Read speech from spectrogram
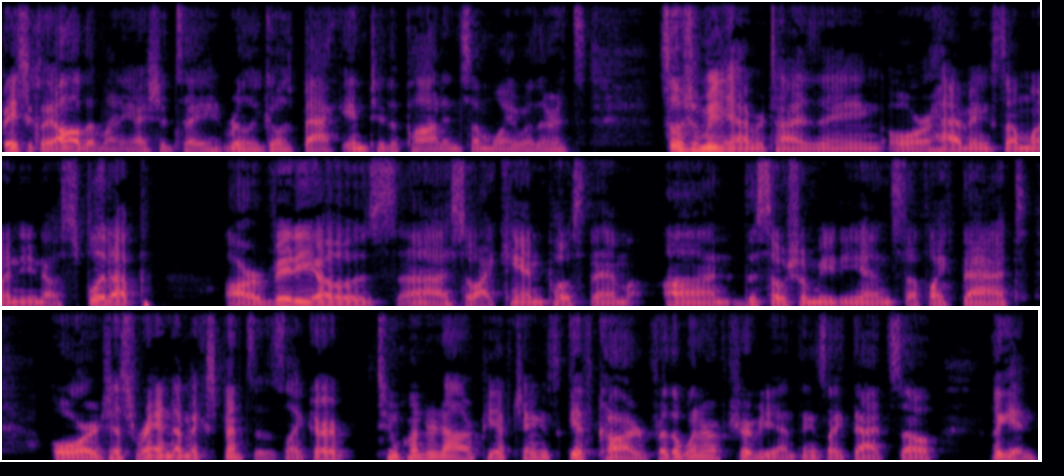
basically all the money, I should say, really goes back into the pot in some way, whether it's social media advertising or having someone, you know, split up our videos uh, so I can post them on the social media and stuff like that, or just random expenses like our $200 PF Chang's gift card for the winner of trivia and things like that. So again,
